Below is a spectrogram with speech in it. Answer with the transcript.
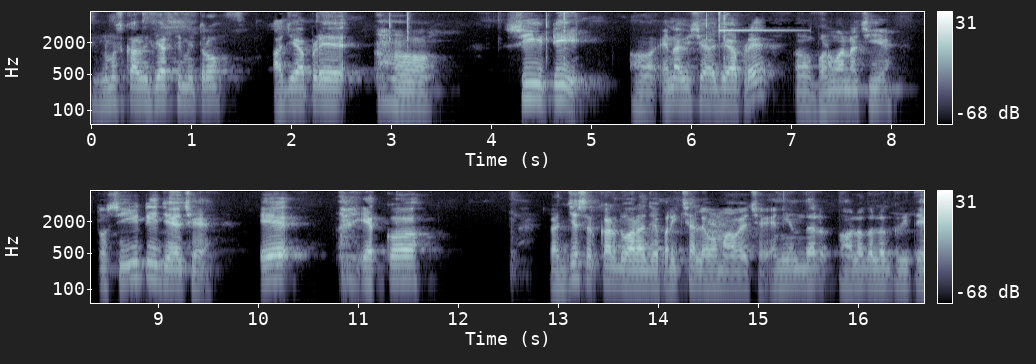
નમસ્કાર, વિદ્યાર્થી મિત્રો. આજે આપણે સીઈટી એના વિશે આજે આપણે ભણવાના છીએ. તો સીઈટી જે છે, એ એક રાજ્ય સરકાર દ્વારા જે પરીક્ષા લેવામાં આવે છે, એની અંદર અલગ અલગ રીતે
